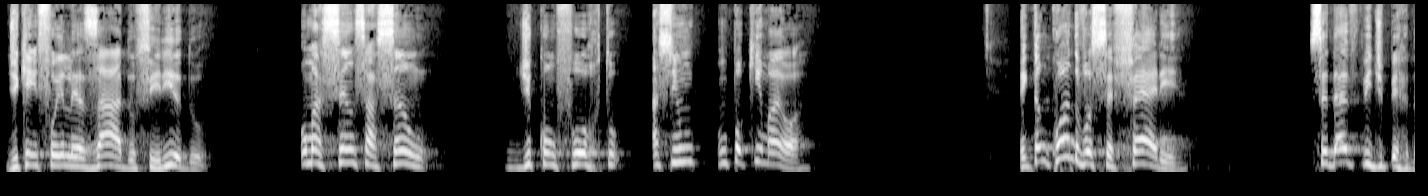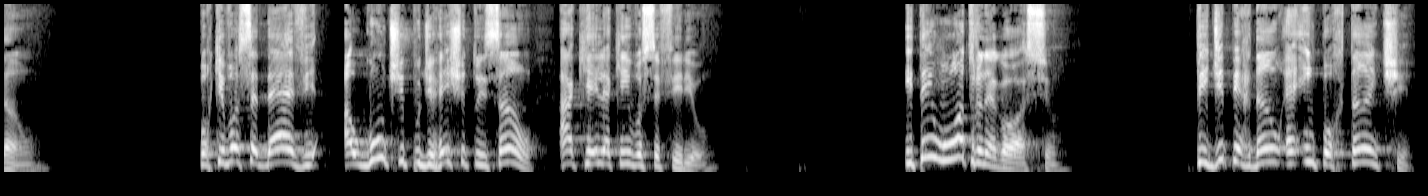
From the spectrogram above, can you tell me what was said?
de quem foi lesado, ferido, uma sensação de conforto assim um, um pouquinho maior. Então, quando você fere, você deve pedir perdão. Porque você deve algum tipo de restituição àquele a quem você feriu. E tem um outro negócio. Pedir perdão é importante,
